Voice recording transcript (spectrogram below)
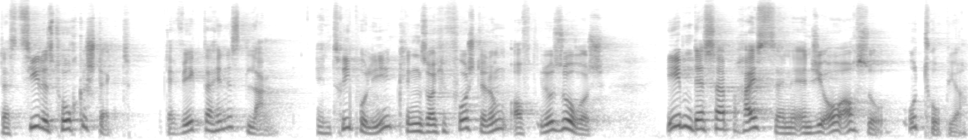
Das Ziel ist hoch gesteckt. Der Weg dahin ist lang. In Tripoli klingen solche Vorstellungen oft illusorisch. Eben deshalb heißt seine NGO auch so, Utopia.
